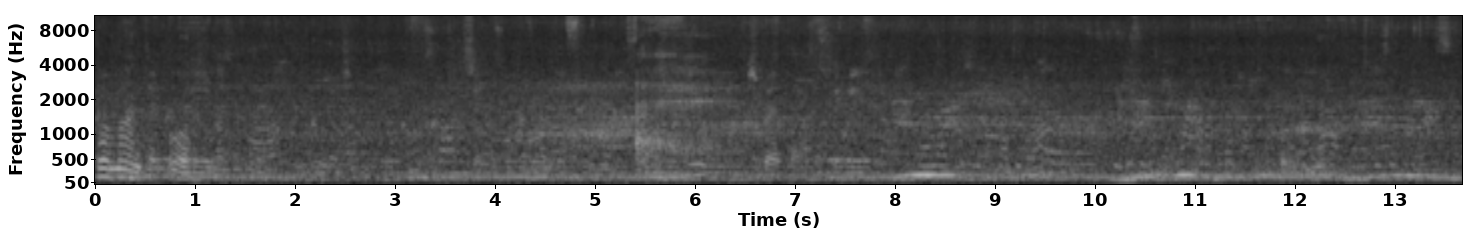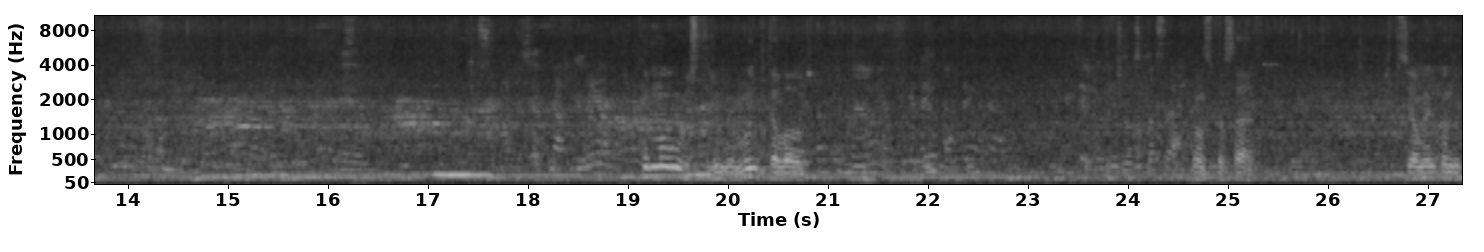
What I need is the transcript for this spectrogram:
com a manta, porra. Ah, espetáculo. Que monstro, muito calor. Vão-se passar. Especialmente quando.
